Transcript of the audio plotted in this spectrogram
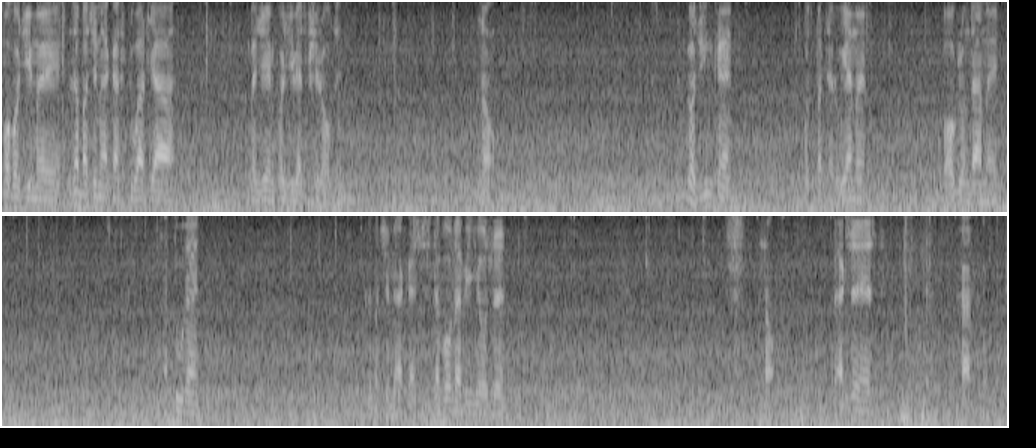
pochodzimy, zobaczymy jaka sytuacja, będziemy podziwiać przyrodę. No, godzinkę pospacerujemy, pooglądamy naturę, zobaczymy jaka jest czysta woda w jeziorze. No, także jest hardcore.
